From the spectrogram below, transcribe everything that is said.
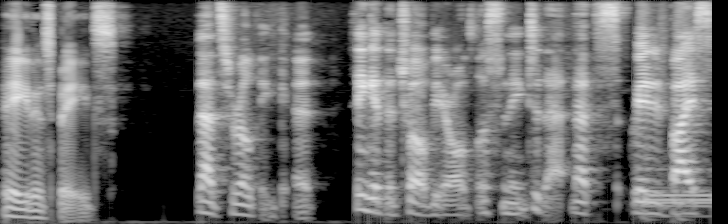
paid in spades. That's really good. Think of the 12 year old listening to that. That's great advice.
